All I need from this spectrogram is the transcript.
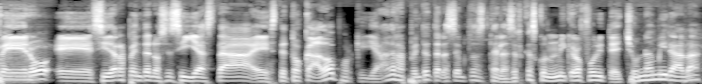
pero eh, sí de repente no sé si ya está este, tocado, porque ya de repente te le, acercas, te acercas con un micrófono y te echa una mirada.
